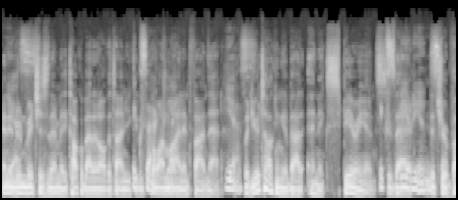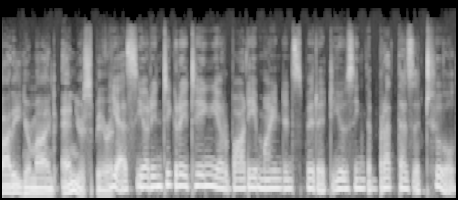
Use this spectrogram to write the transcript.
and it yes. enriches them. They talk about it all the time. You can exactly. go online and find that. Yes. But you're talking about an experience, experience that, that's your body, your mind, and your spirit. Yes, you're integrating your body, mind, and spirit using the breath as a tool.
